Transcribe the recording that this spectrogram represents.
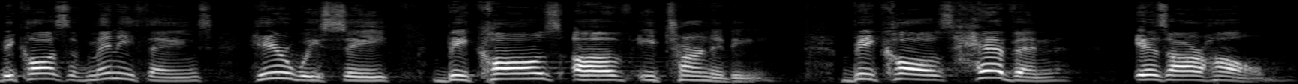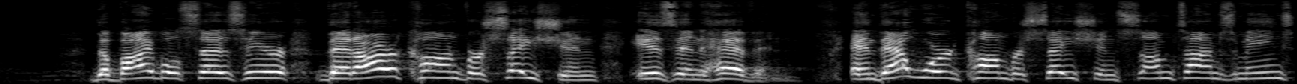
because of many things. Here we see because of eternity. Because heaven is our home. The Bible says here that our conversation is in heaven. And that word conversation sometimes means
